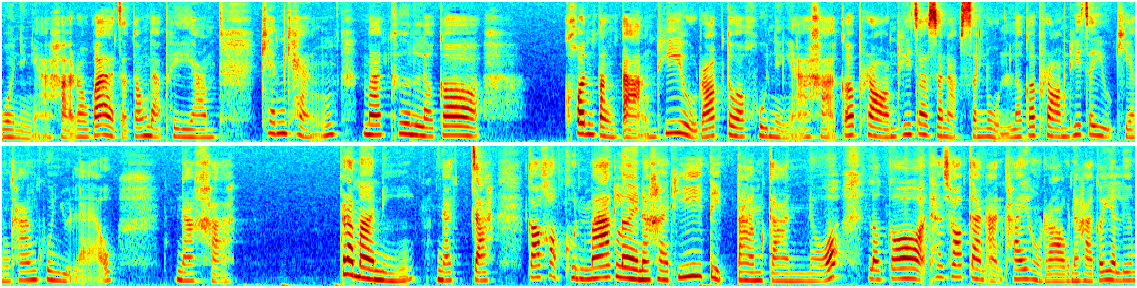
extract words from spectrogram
วลอย่างเงี้ยค่ะ เราก็อาจจะต้องแบบพยายามเข้มแข็งมากขึ้นแล้วก็คนต่างๆ ที่อยู่รอบตัวคุณอย่างเงี้ยค่ะ ก็พร้อมที่จะสนับสนุนแล้วก็พร้อมที่จะอยู่เคียงข้างคุณอยู่แล้วนะคะ ประมาณนี้นะจ๊ะ ก็ขอบคุณมากเลยนะคะที่ติดตามกันเนาะ แล้วก็ถ้าชอบการอ่านไพ่ของเรานะคะ ก็อย่าลืม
